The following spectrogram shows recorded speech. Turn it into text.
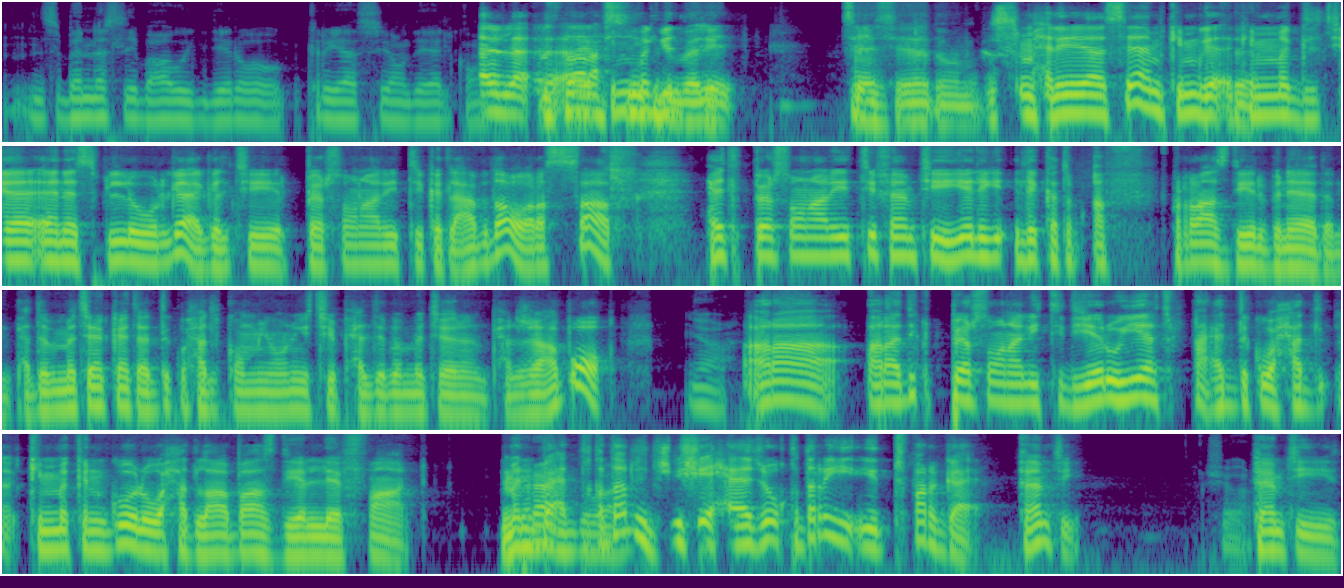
بالنسبة للناس اللي بغاو يديروا création ديالكم. لا الصراحه كما قلت اسمح لي يا سام كما. كما قلت يا أنس في الأول كاع قلتي ال personnalité كتلعب دور الصاط حيت personnalité فهمتي هي اللي كتبقى في الراس ديال بنادم. بحال دابا مثلا كانت عندك واحد ال community بحال دابا مثلا بحال جابوق. راه راه ديك personnalité ديالو هي تبقى عندك واحد كما كنقولوا واحد la base ديال les fans. من بعد تقدر. تجي شي حاجة ويقدر يتفرقع. فهمتي؟ sure. فهمتي؟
